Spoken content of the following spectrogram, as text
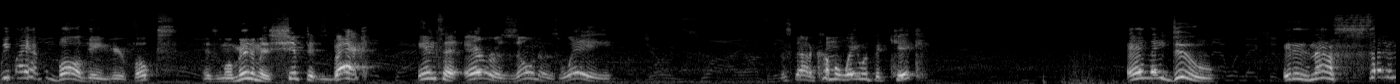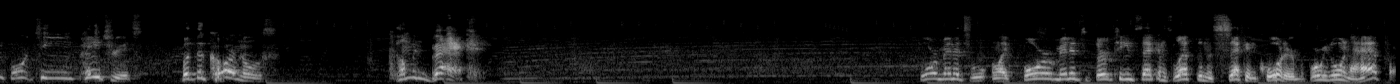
we might have a ball game here, folks, as momentum is shifted back into Arizona's way. Just got to come away with the kick. And they do. It is now 7 14 Patriots, but the Cardinals coming back. Four minutes, like four minutes, 13 seconds left in the second quarter before we go into halftime.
